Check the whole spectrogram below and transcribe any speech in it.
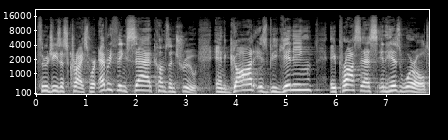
through Jesus Christ, where everything sad comes untrue. And God is beginning a process in His world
